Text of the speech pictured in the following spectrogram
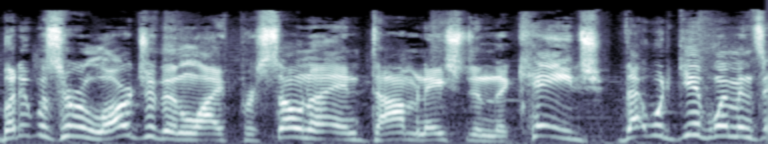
but it was her larger than life persona and domination in the cage that would give women's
